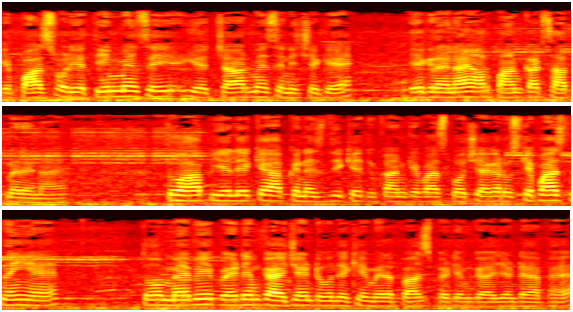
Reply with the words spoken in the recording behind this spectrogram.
ये पासवर्ड, ये तीन में से, ये चार में से नीचे के एक रहना है और पान कार्ड साथ में रहना है। तो आप ये लेके आपके नज़दीक के दुकान के पास पहुँचे। अगर उसके पास नहीं है तो मैं भी पेटीएम का एजेंट हूँ। देखिए, मेरे पास पेटीएम का एजेंट ऐप है।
